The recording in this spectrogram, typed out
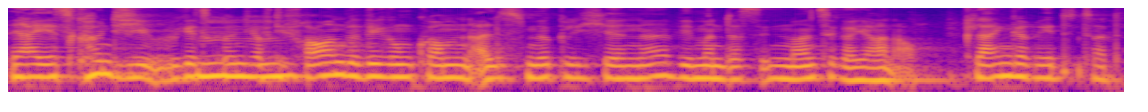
ja, jetzt könnte ich, jetzt könnte ich auf die mhm. Frauenbewegung kommen, alles Mögliche, ne, wie man das in den 90er Jahren auch klein geredet hat.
